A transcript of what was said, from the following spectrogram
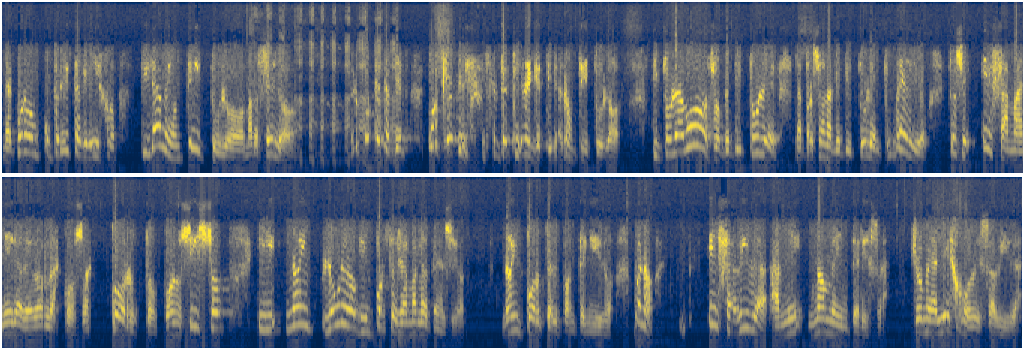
Me acuerdo un, un periodista que le dijo, tirame un título, Marcelo. ¿Pero por qué te, por qué te, te tiene que tirar un título? Titula vos o que titule la persona que titule en tu medio. Entonces, esa manera de ver las cosas, corto, conciso, y no lo único que importa es llamar la atención, no importa el contenido. Bueno, esa vida a mí no me interesa, yo me alejo de esa vida.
